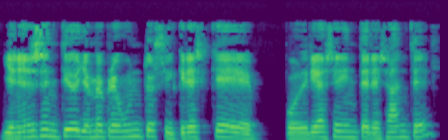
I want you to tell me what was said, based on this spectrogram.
Y en ese sentido yo me pregunto si crees que podría ser interesante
